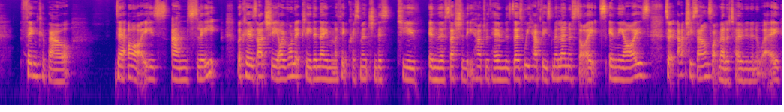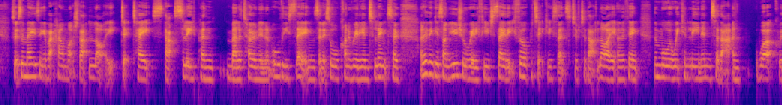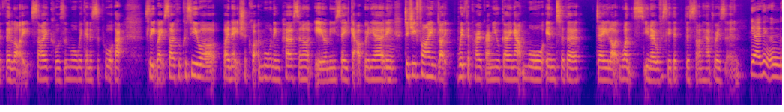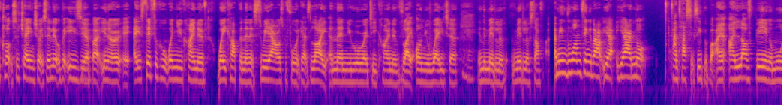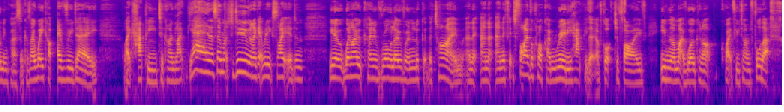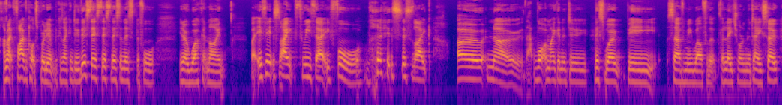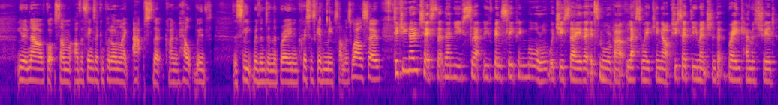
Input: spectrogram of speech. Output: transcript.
think about their eyes and sleep because actually ironically the name and i think chris mentioned this to you in the session that you had with him is there's we have these melanocytes in the eyes. So it actually sounds like melatonin in a way. So it's amazing about how much that light dictates that sleep and melatonin and all these things and it's all kind of really interlinked. So i don't think it's unusual really for you to say that you feel particularly sensitive to that light. And i think the more we can lean into that and work with the light cycles, the more we're going to support that sleep wake cycle. Because you are by nature quite a morning person, aren't you? I mean, you say you get up really early. Mm. Did you find like with the program, you were going out more into the daylight once, you know, obviously the, the sun had risen? Yeah, I think and the clocks have changed, so it's a little bit easier. Yeah. But, you know, it, it's difficult when you kind of wake up and then it's three hours before it gets light and then you're already kind of like on your way to yeah. in the middle of middle of stuff. I mean, the one thing about, yeah, yeah, I'm not fantastic sleeper, but I, I love being a morning person because I wake up every day like happy to kind of like, yeah, there's so much to do. And I get really excited. And, you know, when I kind of roll over and look at the time and, and, and if it's five o'clock, I'm really happy that I've got to five, even though I might have woken up quite a few times before that. I'm like, five o'clock's brilliant because I can do this, this, this, this, and this before, you know, work at nine. But if it's like 3.34, it's just like, oh no, that what am I going to do? This won't be serving me well for the for later on in the day. So, you know, now I've got some other things I can put on, like apps that kind of help with the sleep rhythms in the brain and Chris has given me some as well. So Did you notice that then you slept you've been sleeping more or would you say that it's more about less waking up? You said you mentioned that the brain chemistry had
